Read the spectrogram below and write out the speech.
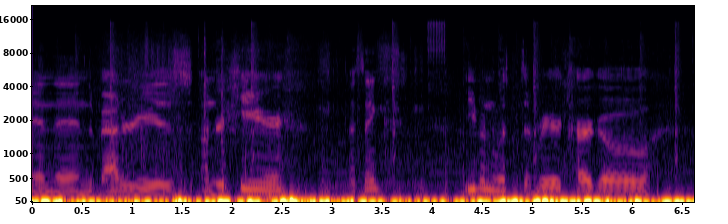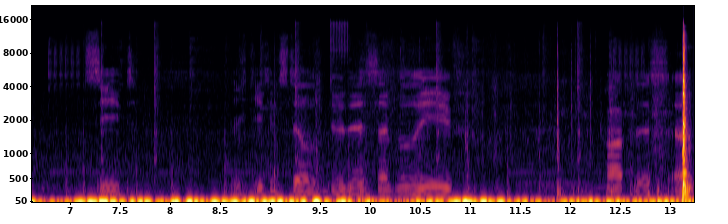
and then the battery is under here. I think even with the rear cargo seat, you can still do this, I believe. Pop this up.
